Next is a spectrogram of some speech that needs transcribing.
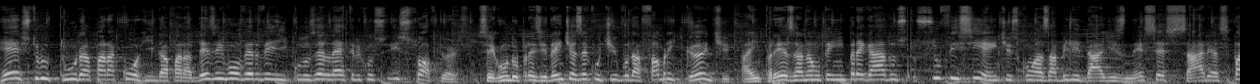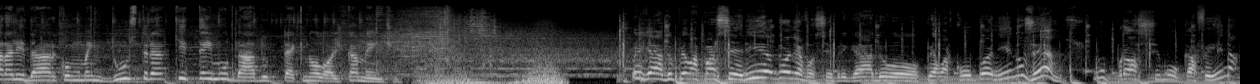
reestrutura para a corrida para desenvolver veículos elétricos e softwares. Segundo o presidente executivo da fabricante, a empresa não tem empregados suficientes com as habilidades necessárias para lidar com uma indústria que tem mudado tecnologicamente. Obrigado pela parceria, Dona você. Obrigado pela companhia. Nos vemos no próximo Cafeína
